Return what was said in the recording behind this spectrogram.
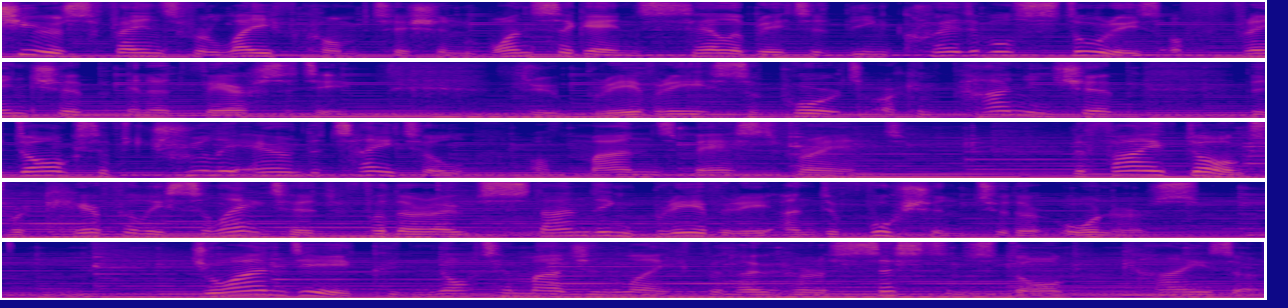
This year's Friends for Life competition once again celebrated the incredible stories of friendship in adversity. Through bravery, support, or companionship, the dogs have truly earned the title of man's best friend. The five dogs were carefully selected for their outstanding bravery and devotion to their owners. Joanne Day could not imagine life without her assistance dog, Kaiser.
